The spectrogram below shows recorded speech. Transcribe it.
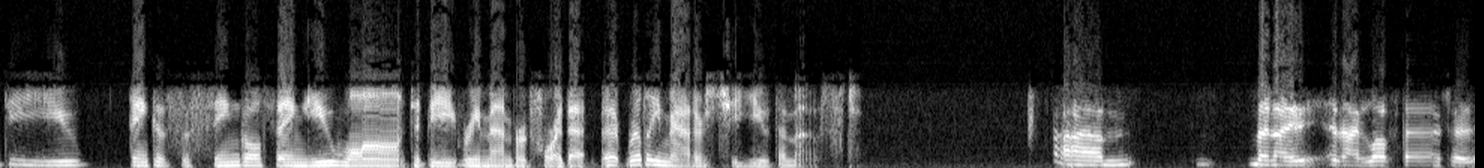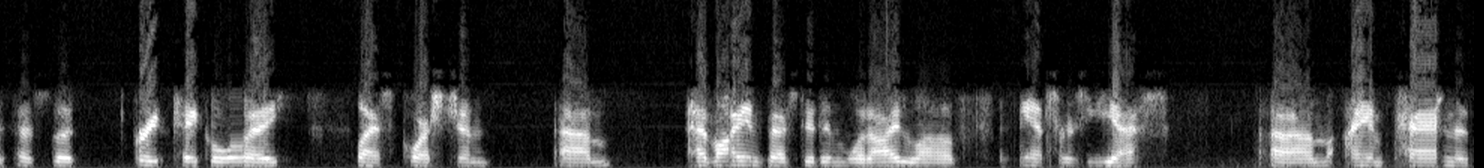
do you think is the single thing you want to be remembered for that, that really matters to you the most? Um, and I and I love that as, a, as the great takeaway. Last question: um, Have I invested in what I love? The answer is yes. Um, I am passionate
